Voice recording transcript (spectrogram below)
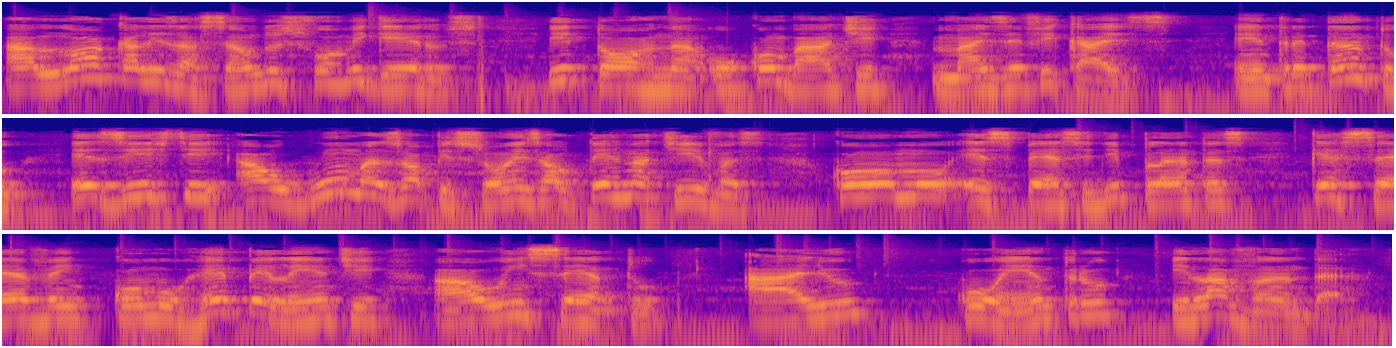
a localização dos formigueiros e torna o combate mais eficaz. Entretanto, existem algumas opções alternativas, como espécie de plantas que servem como repelente ao inseto alho, coentro e lavanda.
